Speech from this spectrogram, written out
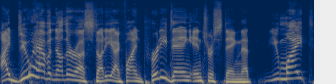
I do have another uh, study I find pretty dang interesting that you might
